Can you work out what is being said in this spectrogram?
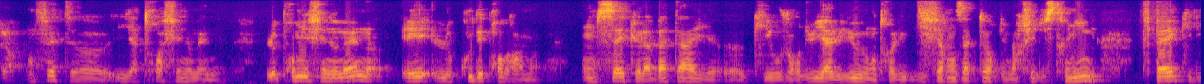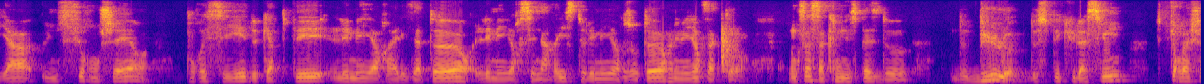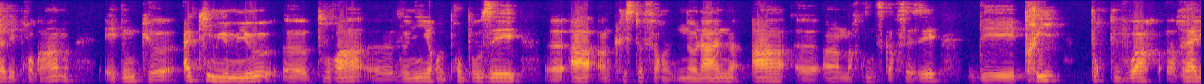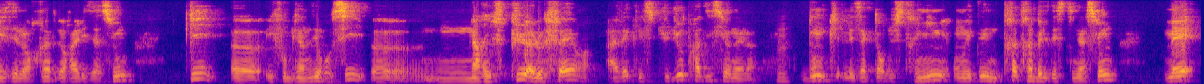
Alors, en fait, euh, il y a trois phénomènes. Le premier phénomène est le coût des programmes. On sait que la bataille euh, qui aujourd'hui a lieu entre les différents acteurs du marché du streaming fait qu'il y a une surenchère pour essayer de capter les meilleurs réalisateurs, les meilleurs scénaristes, les meilleurs auteurs, les meilleurs acteurs. Donc ça, ça crée une espèce de, de bulles de spéculation sur l'achat des programmes. Et donc, euh, à qui mieux mieux euh, pourra euh, venir proposer à un Christopher Nolan, à un Martin Scorsese des prix pour pouvoir réaliser leur rêve de réalisation qui, il faut bien dire aussi, n'arrivent plus à le faire avec les studios traditionnels. Hmm. Donc, les acteurs du streaming ont été une très très belle destination, mais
